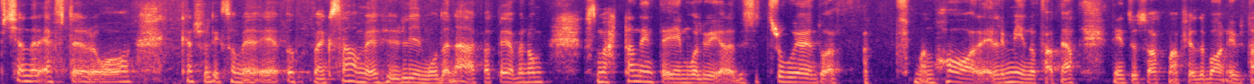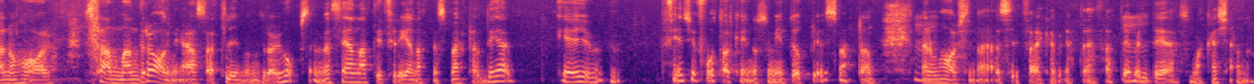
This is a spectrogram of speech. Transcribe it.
känner efter och kanske liksom är uppmärksam med hur livmodern är. För att även om smärtan inte är involverad så tror jag ändå att, att man har, eller min uppfattning, att det är inte så att man föder barn utan att ha sammandragningar, alltså att livmodern drar ihop sig. Men sen att det är förenat med smärta, det är ju det finns ju fåtal kvinnor som inte upplever smärtan mm. när de har sina, sitt verkarbete. Så det är mm. väl det som man kan känna.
